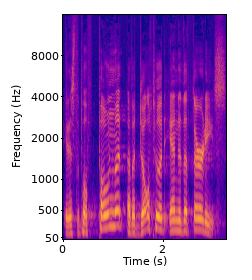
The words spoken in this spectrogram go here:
It is the postponement of adulthood into the 30s.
